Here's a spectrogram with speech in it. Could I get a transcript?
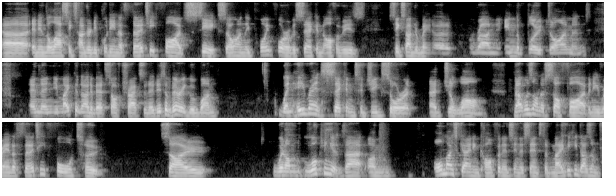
Uh, and in the last 600, he put in a 35-6, so only 0.4 of a second off of his 600 meter run in the Blue Diamond. And then you make the note about soft tracks, and it is a very good one. When he ran second to Jigsaw at at Geelong. That was on a soft five, and he ran a 34 2. So when I'm looking at that, I'm almost gaining confidence in a sense that maybe he doesn't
